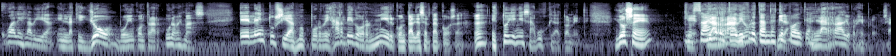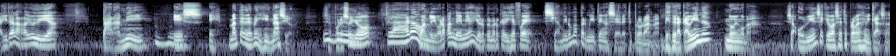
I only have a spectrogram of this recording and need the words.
cuál es la vía en la que yo voy a encontrar una vez más el entusiasmo por dejar de dormir con tal de hacer tal cosa. ¿eh? Estoy en esa búsqueda actualmente. Yo sé que No sabes la que estoy radio, disfrutando de este mira, podcast. La radio, por ejemplo, o sea, ir a la radio hoy día para mí es, es mantenerme en gimnasio. O sea, por eso yo, Claro. cuando llegó la pandemia, yo lo primero que dije fue, si a mí no me permiten hacer este programa desde la cabina, no vengo más. O sea, olvídense que voy a hacer este programa desde mi casa.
